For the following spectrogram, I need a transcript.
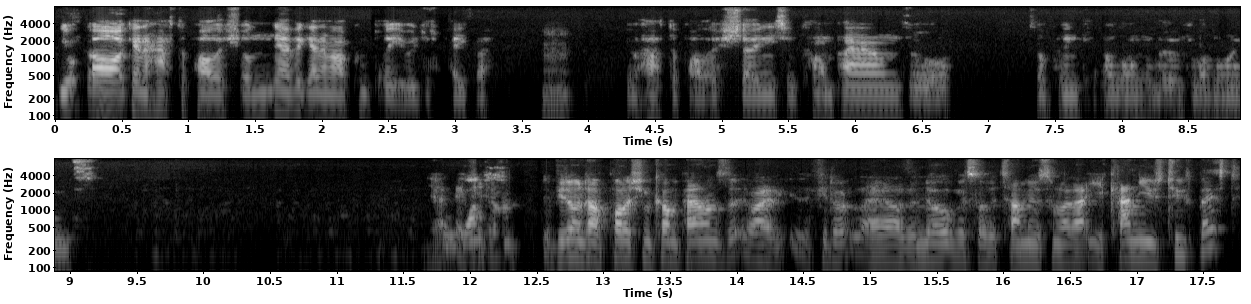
You are going to have to polish. You'll never get them out completely with just paper. Mhm. You'll have to polish. So you need some compounds or something along those lines. Yeah, if, you don't, if you don't have polishing compounds, well, if you don't, uh, the Novus or the Tamu or something like that, you can use toothpaste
